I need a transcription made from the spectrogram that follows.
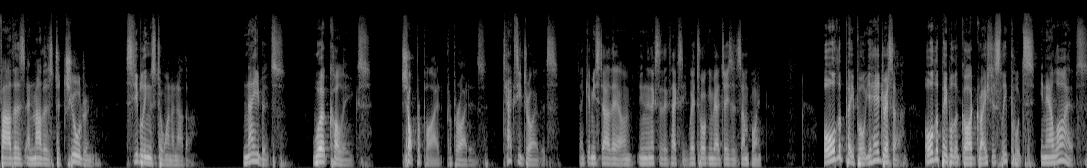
fathers and mothers to children, siblings to one another, neighbours, work colleagues, shop proprietors, taxi drivers. Don't get me started there. I'm in the next to the taxi. We're talking about Jesus at some point. All the people, your hairdresser, all the people that God graciously puts in our lives.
